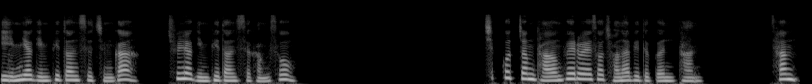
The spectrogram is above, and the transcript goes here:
이 입력 임피던스 증가, 출력 임피던스 감소 19점 다음 회로에서 전압이득은 단 3.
